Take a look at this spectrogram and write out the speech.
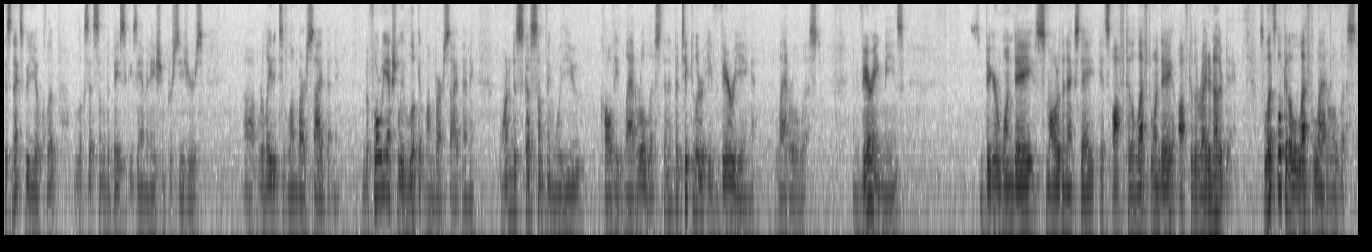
This next video clip looks at some of the basic examination procedures uh, related to lumbar side bending. Before we actually look at lumbar side bending, I want to discuss something with you called a lateral list, and in particular, a varying lateral list. And varying means it's bigger one day, smaller the next day. It's off to the left one day, off to the right another day. So let's look at a left lateral list.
